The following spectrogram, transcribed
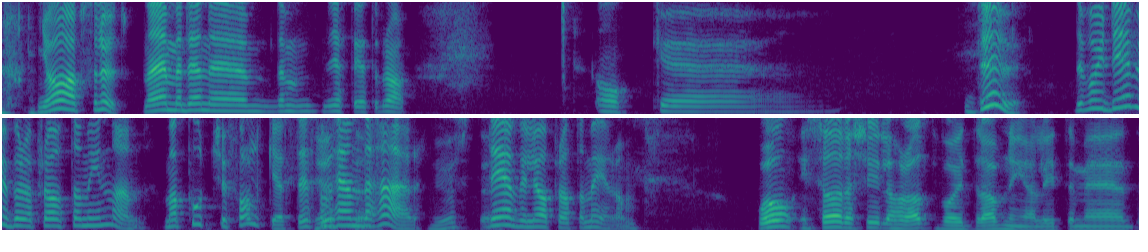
Ja, absolut. Nej, men den är, den är jätte, jättebra. Och eh, du, det var ju det vi började prata om innan. Mapuche-folket, det som Just hände det. här. Just det. Det vill jag prata mer om. Well, i södra Chile har det alltid varit drabbningar lite med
